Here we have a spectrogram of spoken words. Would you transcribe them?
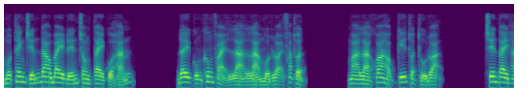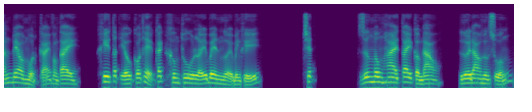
một thanh chiến đao bay đến trong tay của hắn. Đây cũng không phải là là một loại pháp thuật, mà là khoa học kỹ thuật thủ đoạn. Trên tay hắn đeo một cái vòng tay, khi tất yếu có thể cách không thu lấy bên người binh khí. Chết! Dương Mông hai tay cầm đao, lưới đao hướng xuống.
